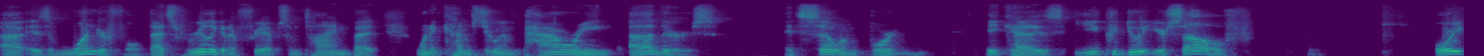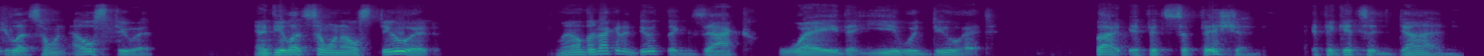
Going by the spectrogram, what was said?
uh, is wonderful. That's really going to free up some time. But when it comes to empowering others, it's so important because you could do it yourself or you could let someone else do it. And if you let someone else do it, well, they're not going to do it the exact way that you would do it. But if it's sufficient, if it gets it done,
